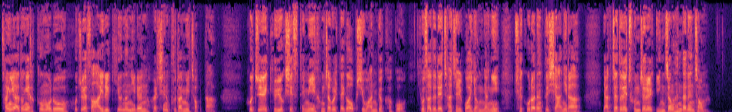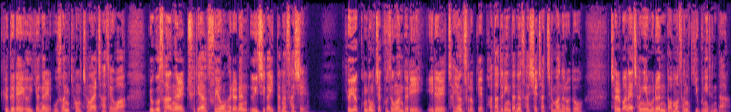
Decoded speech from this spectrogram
장애 아동의 학부모로 호주에서 아이를 키우는 일은 훨씬 부담이 적다. 호주의 교육 시스템이 흠잡을 데가 없이 완벽하고 교사들의 자질과 역량이 최고라는 뜻이 아니라 약자들의 존재를 인정한다는 점, 그들의 의견을 우선 경청할 자세와 요구사항을 최대한 수용하려는 의지가 있다는 사실, 교육 공동체 구성원들이 이를 자연스럽게 받아들인다는 사실 자체만으로도 절반의 장애물은 넘어선 기분이 든다.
